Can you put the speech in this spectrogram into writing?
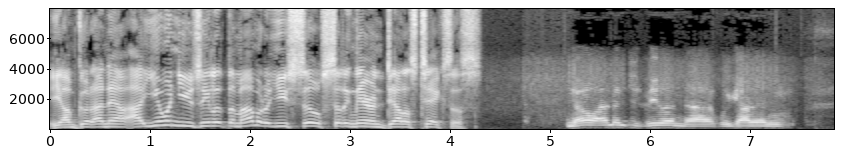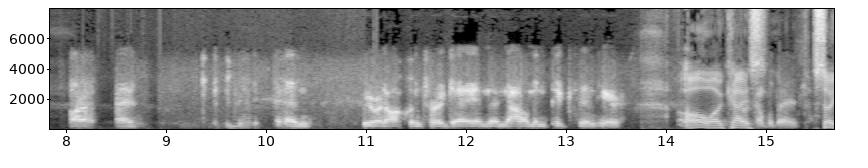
Yeah, I'm good. Uh, now, are you in New Zealand at the moment, or are you still sitting there in Dallas, Texas? No, I'm in New Zealand. Uh, we got in uh, and and we were in Auckland for a day, and then now I'm in Picton here. Oh, okay. A couple days. So,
